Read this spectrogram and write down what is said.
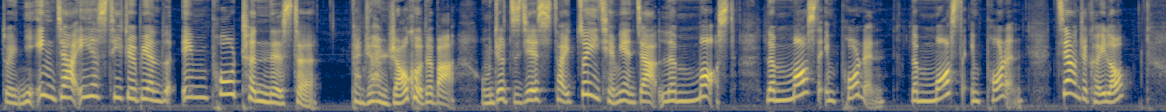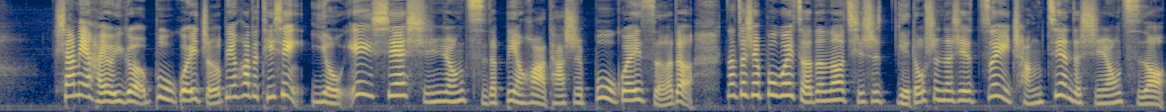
对你硬加 est 就变 the importantest，感觉很绕口，对吧？我们就直接在最前面加 the most，the most important，the most important，这样就可以喽。下面还有一个不规则变化的提醒，有一些形容词的变化它是不规则的。那这些不规则的呢，其实也都是那些最常见的形容词哦。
